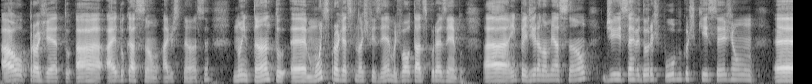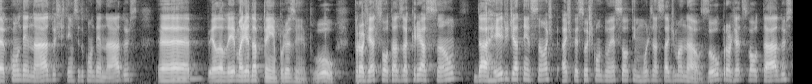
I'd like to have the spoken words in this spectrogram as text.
ao projeto, à, à educação à distância. No entanto, é, muitos projetos que nós fizemos, voltados, por exemplo, a impedir a nomeação de servidores públicos que sejam é, condenados, que tenham sido condenados é, uhum. pela Lei Maria da Penha, por exemplo, ou projetos voltados à criação da rede de atenção às, às, pessoas com doenças autoimunes na cidade de Manaus, ou projetos voltados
